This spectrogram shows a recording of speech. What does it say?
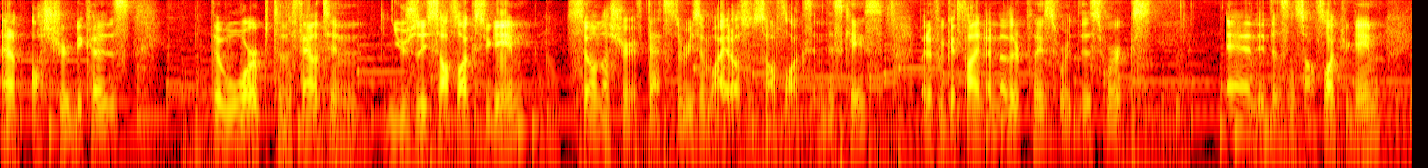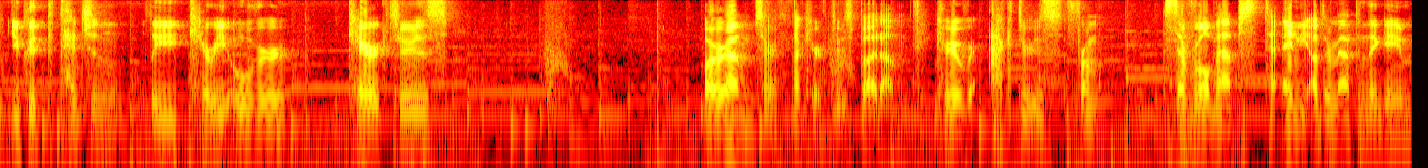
and I'm not sure because the warp to the fountain usually softlocks your game, so I'm not sure if that's the reason why it also softlocks in this case. But if we could find another place where this works, and it doesn't softlock your game, you could potentially carry over characters or um sorry not characters but um carry over actors from several maps to any other map in the game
